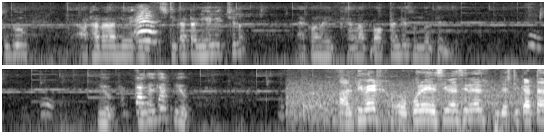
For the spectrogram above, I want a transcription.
শুধু আঠাটা নিয়ে স্টিকারটা নিয়ে নিচ্ছিল। এখন ওই খেলা ব্লকটা নিয়ে সুন্দর খেলছে। পিউ খেলছে? পিউ আলটিমেট ওপরে এসি মেশিনের যে স্টিকারটা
